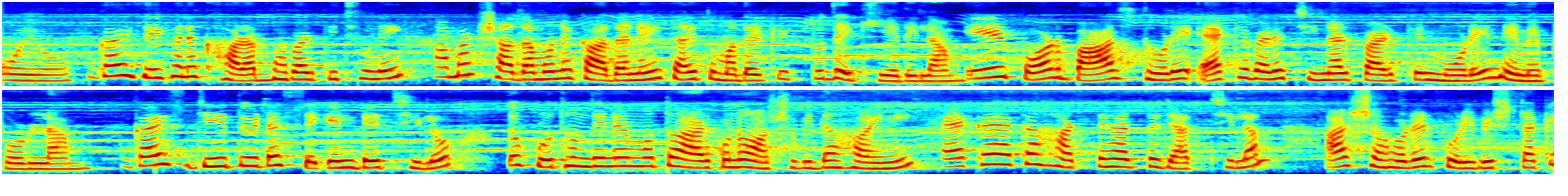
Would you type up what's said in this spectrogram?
ওয়ো গাইস এখানে খারাপ ভাবার কিছু নেই। আমার সাদা মনে কাদা নেই, তাই তোমাদেরকে একটু দেখিয়ে দিলাম। এরপর বাস ধরে একেবারে চিনার পার্কের মোড়ে নেমে পড়লাম। গাইস যেহেতু এটা সেকেন্ড ডে ছিল, তো প্রথম দিনের মতো আর কোনো অসুবিধা হয়নি। একা একা হাঁটতে হাঁটতে যাচ্ছিলাম আর শহরের পরিবেশটাকে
